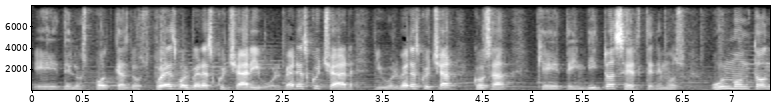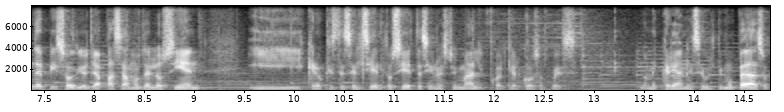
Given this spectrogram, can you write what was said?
eh, de los podcasts los puedes volver a escuchar y volver a escuchar y volver a escuchar, cosa que te invito a hacer. Tenemos un montón de episodios, ya pasamos de los 100 y creo que este es el 107, si no estoy mal, cualquier cosa pues no me crean ese último pedazo.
